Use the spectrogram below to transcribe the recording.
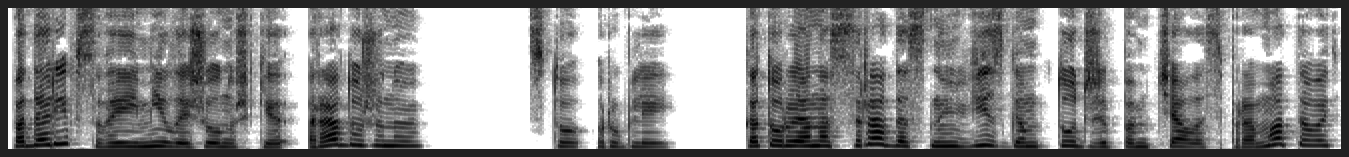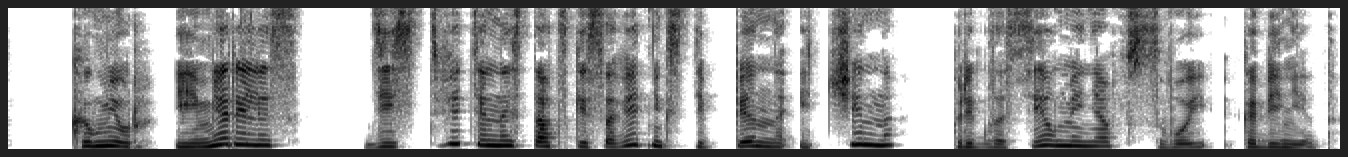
Подарив своей милой женушке радужную сто рублей, которую она с радостным визгом тут же помчалась проматывать, Кмюр и Мерилис, действительный статский советник степенно и чинно пригласил меня в свой кабинет.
